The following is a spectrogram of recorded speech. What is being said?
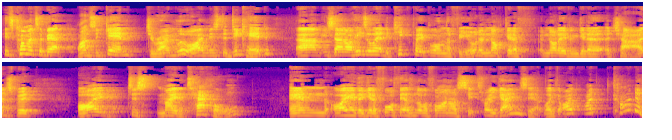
his comments about, once again, Jarome Luai, Mr. Dickhead, um, he's saying, oh, he's allowed to kick people on the field and not get a, not even get a, a charge. But I just made a tackle and I either get a four thousand dollar fine or I sit three games out. Like I, I kind of,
